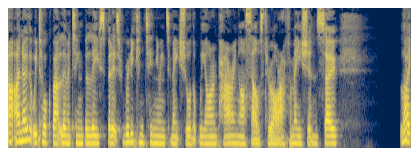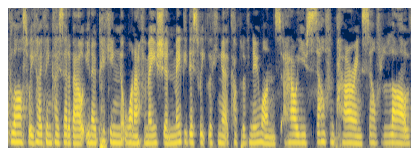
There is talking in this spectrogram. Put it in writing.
I know that we talk about limiting beliefs, but it's really continuing to make sure that we are empowering ourselves through our affirmations. So, like last week, I think I said about, you know, picking one affirmation, maybe this week looking at a couple of new ones. How are you self empowering, self love?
